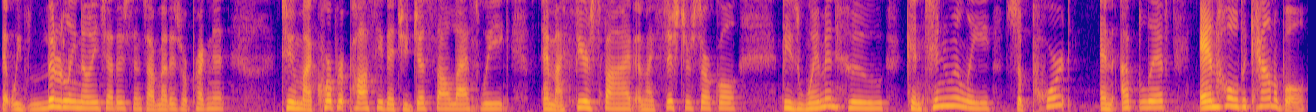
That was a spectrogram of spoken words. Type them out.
that we've literally known each other since our mothers were pregnant, to my corporate posse that you just saw last week, and my Fierce Five and my sister circle. These women who continually support and uplift and hold accountable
